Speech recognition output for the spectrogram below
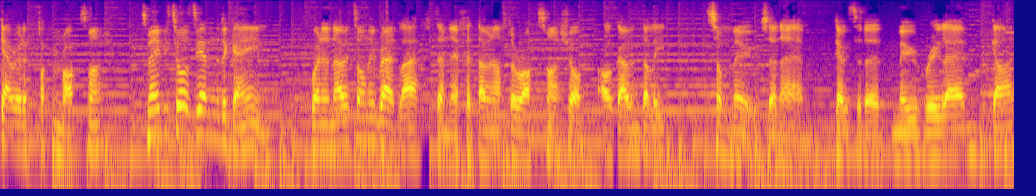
get rid of fucking Rock Smash. So maybe towards the end of the game, when I know it's only red left, and if I don't have to Rock Smash up, I'll go and delete some moves and um, go to the move relay guy.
